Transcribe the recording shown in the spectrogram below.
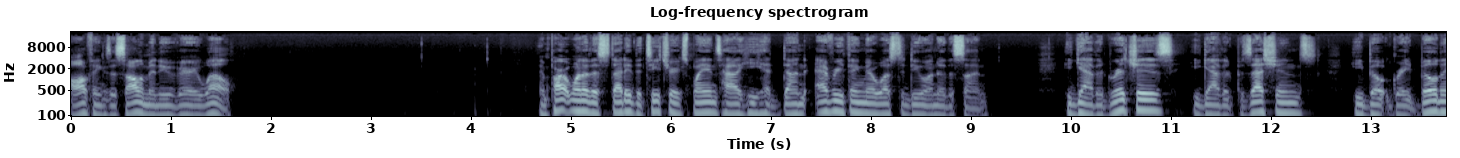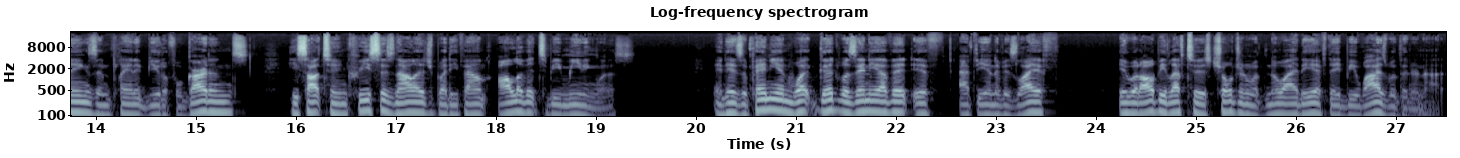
All things that Solomon knew very well. In part one of the study, the teacher explains how he had done everything there was to do under the sun. He gathered riches, he gathered possessions, he built great buildings and planted beautiful gardens. He sought to increase his knowledge, but he found all of it to be meaningless. In his opinion, what good was any of it if, at the end of his life, it would all be left to his children with no idea if they'd be wise with it or not?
